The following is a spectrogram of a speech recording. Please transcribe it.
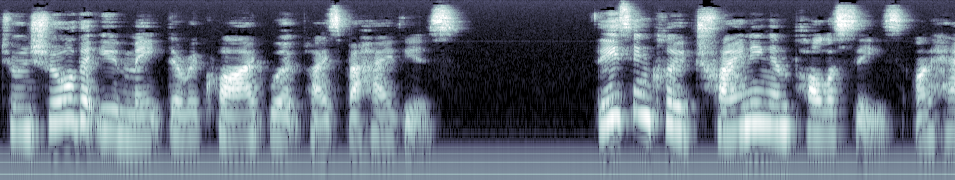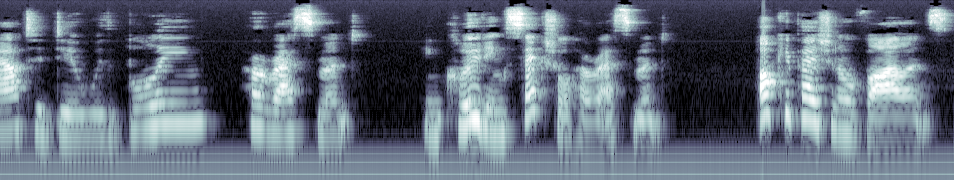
to ensure that you meet the required workplace behaviours. These include training and policies on how to deal with bullying, harassment, including sexual harassment, occupational violence,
